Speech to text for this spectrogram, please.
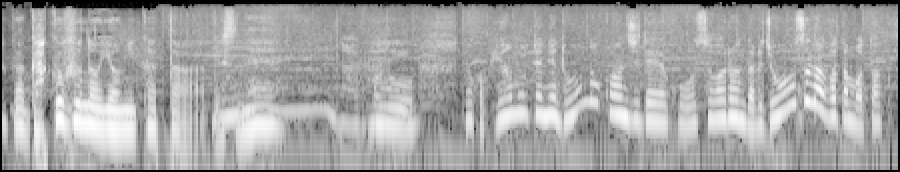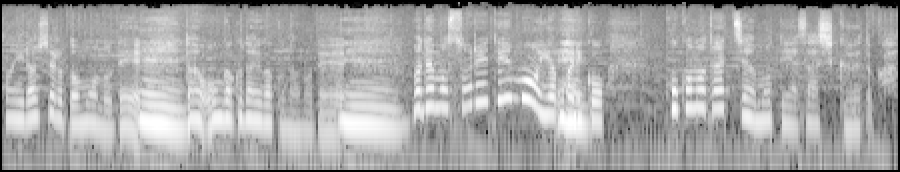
それから楽譜の読み方ですね。うんなるほど、はい。なんかピアノってねどんな感じでこう教わるんだろう上手な方もたくさんいらっしゃると思うので、ええ。だ音楽大学なので、ええ。まあ、でもそれでもやっぱりこう、ここのタッチはもっと優しくとか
